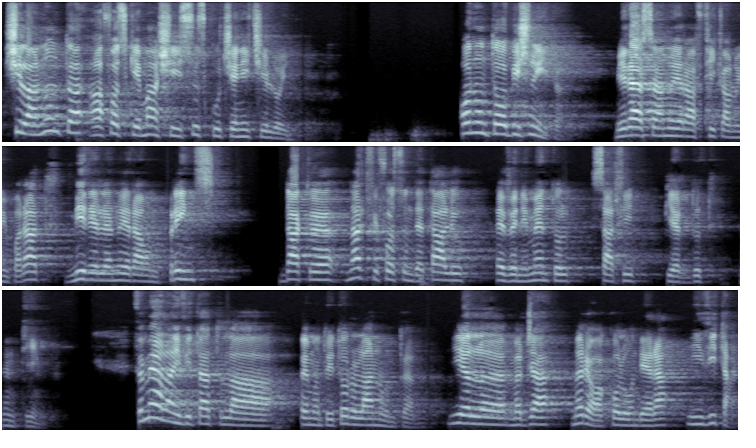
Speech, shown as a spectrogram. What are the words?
Și la nuntă a fost chemat și Isus cu ucenicii lui. O nuntă obișnuită. Mireasa nu era fica unui împărat, mirele nu era un prinț. Dacă n-ar fi fost un detaliu, evenimentul s-ar fi pierdut în timp. Femeia l-a invitat la, pe Mântuitorul la nuntă. El uh, mergea mereu acolo unde era invitat.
